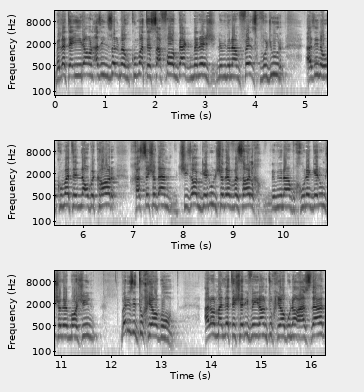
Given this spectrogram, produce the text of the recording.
ملت ایران از این ظلم حکومت سفاک ددمنش نمی‌دونم فسق و فجور از این حکومت نابکار خسته شدن. چیزا گرون شده وسایل نمی‌دونم خونه گرون شده ماشین. بریزید تو خیابون. الان ملت شریف ایران تو خیابونا هستن.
